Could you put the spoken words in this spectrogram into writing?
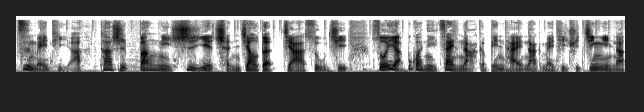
自媒体啊。它是帮你事业成交的加速器，所以啊，不管你在哪个平台、哪个媒体去经营啊，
